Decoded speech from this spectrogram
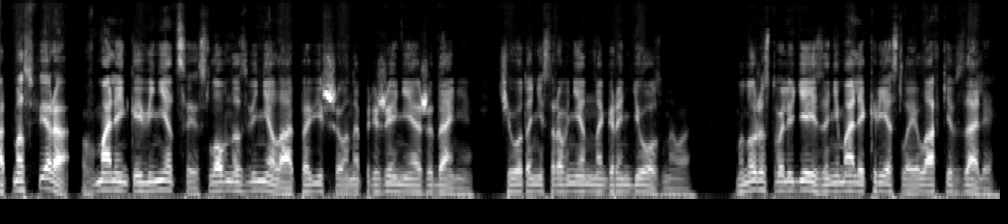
Атмосфера в маленькой Венеции словно звенела от повисшего напряжения и ожидания, чего-то несравненно грандиозного. Множество людей занимали кресла и лавки в зале,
